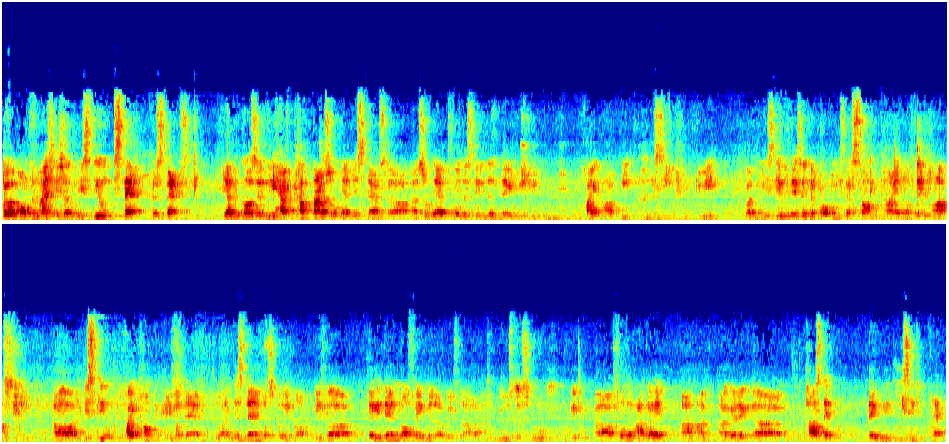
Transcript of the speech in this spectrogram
the optimization is still step, the steps. Yeah, because uh, we have cut down so many steps, uh, uh, so that for the student, they will quite a bit easy to do it. But we still facing the problem is that some kind of the parts, uh, is still quite complicated for them to understand what's going on. If, uh, they, they're not familiar with, uh, to use the screw, if, uh, for the acrylic, uh, ag- acrylic, uh, plastic, they will easy to crack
